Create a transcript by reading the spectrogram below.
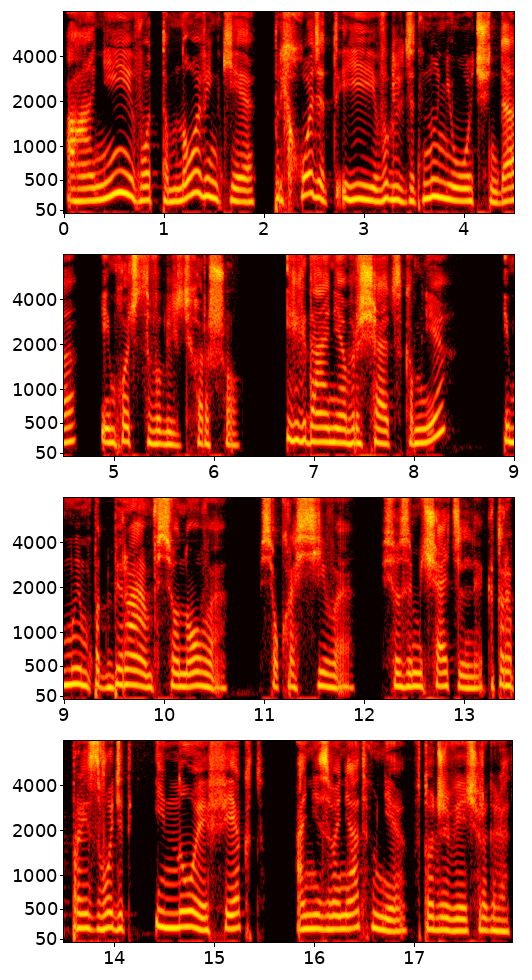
а они вот там новенькие, приходят и выглядят, ну, не очень, да, им хочется выглядеть хорошо. И когда они обращаются ко мне, и мы им подбираем все новое, все красивое, все замечательное, которое производит иной эффект, они звонят мне в тот же вечер и говорят,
